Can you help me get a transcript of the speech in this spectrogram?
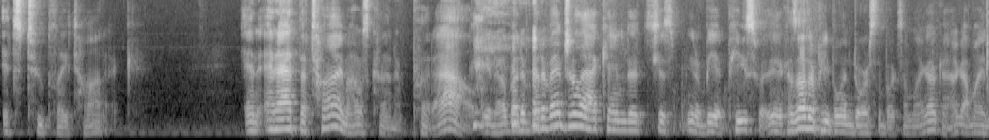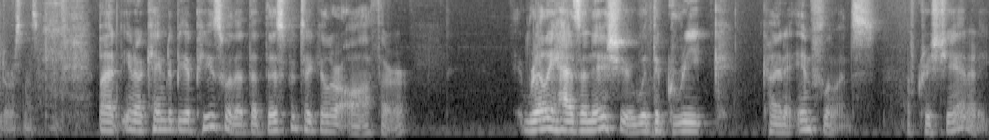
it's too platonic. And and at the time I was kind of put out, you know, but but eventually I came to just you know be at peace with it because other people endorse the books. I'm like, okay, I got my endorsements, but you know, came to be at peace with it that this particular author really has an issue with the Greek kind of influence of Christianity,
